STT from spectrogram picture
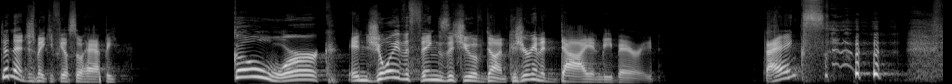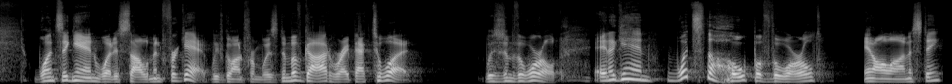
doesn't that just make you feel so happy? Go work, enjoy the things that you have done, because you're going to die and be buried. Thanks. Once again, what does Solomon forget? We've gone from wisdom of God right back to what? Wisdom of the world. And again, what's the hope of the world, in all honesty?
